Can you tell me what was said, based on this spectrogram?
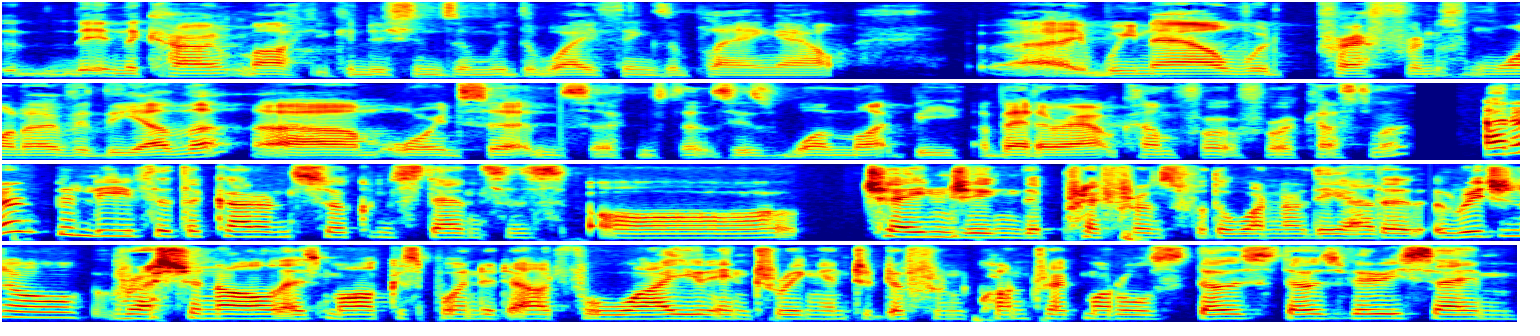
in the current market conditions and with the way things are playing out, uh, we now would preference one over the other, um, or in certain circumstances, one might be a better outcome for, for a customer? I don't believe that the current circumstances are changing the preference for the one or the other. Original rationale, as Marcus pointed out, for why you're entering into different contract models, those those very same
